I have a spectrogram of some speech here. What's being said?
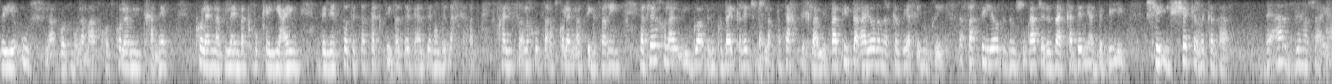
זה ייאוש לעבוד מול המערכות, כל היום להתחנף, כל היום להביא להם בקבוקי יין ולרצות את התקציב הזה, ואז הם אומרים לך ככה, צריכה לנסוע לחוץ לארץ, כל היום להשיג דברים, ואת לא יכולה לנגוע בנקודה עיקרית שבשלה פתחת בכלל, איבדתי את הרעיון המרכזי החינוכי, והפכתי להיות איזה משוגעת של איזו אקדמיה דבילית שהיא שקר וכזב. ואז זה מה שהיה.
